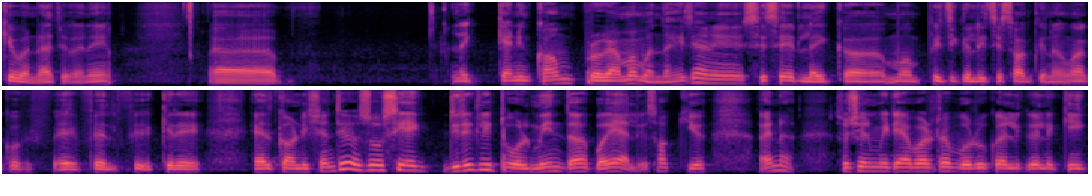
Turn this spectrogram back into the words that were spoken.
के भनिरहेको थिएँ भने लाइक क्यान यु कम प्रोग्राममा भन्दाखेरि चाहिँ अनि सिसेड लाइक म फिजिकली चाहिँ सक्दिनँ। उहाँको के अरे हेल्थ कन्डिसन थियो। सो सी डिरेक्टली टोल्ड नि त भइहाल्यो सकियो होइन? सोसियल मिडियाबाट बरु कहिले कहिले केही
